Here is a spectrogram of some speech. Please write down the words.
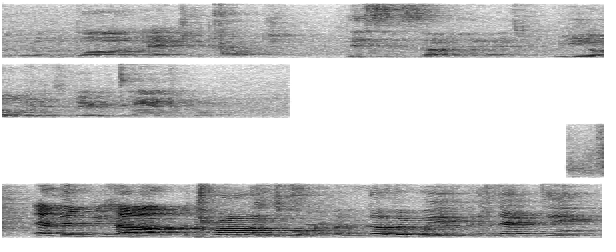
put it on the wall to match your couch. This is something that's real and it's very tangible. And then we have a trolley tour, another way of connecting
